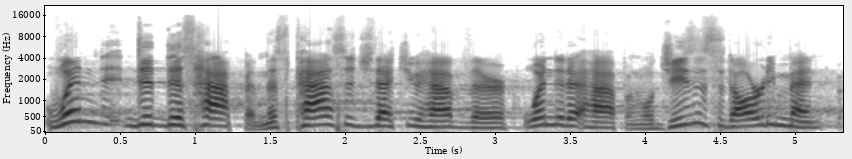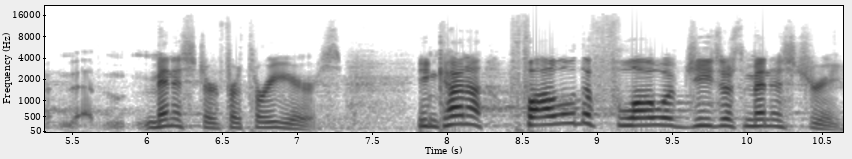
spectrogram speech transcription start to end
When did this happen? This passage that you have there, when did it happen? Well, Jesus had already meant, ministered for three years. You can kind of follow the flow of Jesus' ministry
